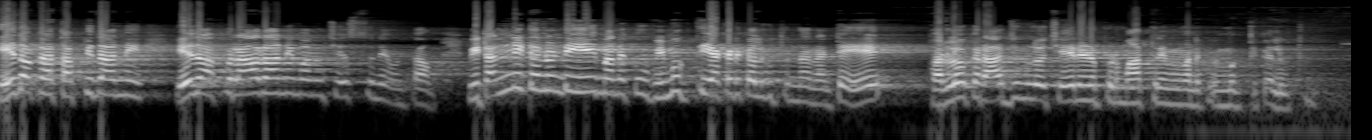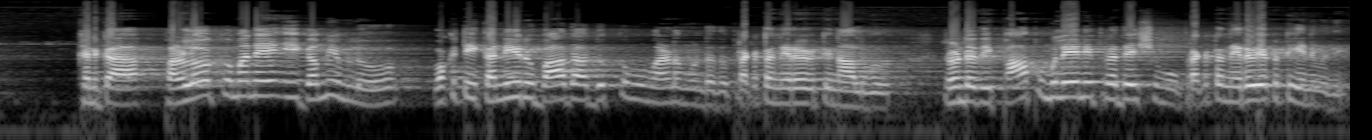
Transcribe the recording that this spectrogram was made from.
ఏదో ఒక తప్పిదాన్ని ఏదో అపరాధాన్ని మనం చేస్తూనే ఉంటాం. వీటన్నిటి నుండి మనకు విముక్తి ఎక్కడ కలుగుతుందనంటే పరలోక రాజ్యంలో చేరినప్పుడు మాత్రమే మనకు విముక్తి కలుగుతుంది. కనుక పరలోకమనే ఈ గమ్యంలో ఒకటి కన్నీరు బాధ దుఃఖము మరణం ఉండదు. ప్రకటన ఇరవై ఒకటి నాలుగు. రెండోది పాపము లేని ప్రదేశము. ప్రకటన ఇరవై ఒకటి ఎనిమిది.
